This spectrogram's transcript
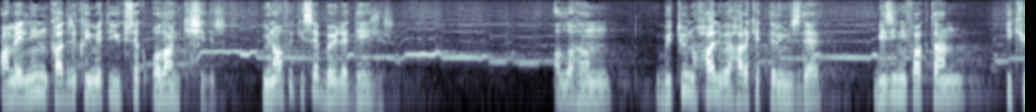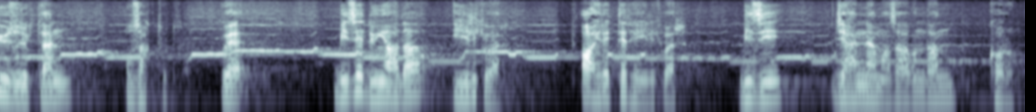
amelinin kadri kıymeti yüksek olan kişidir. Münafık ise böyle değildir. Allah'ım bütün hal ve hareketlerimizde bizi nifaktan, ikiyüzlülükten uzak tut ve bize dünyada iyilik ver, ahirette de iyilik ver. Bizi cehennem azabından koru.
